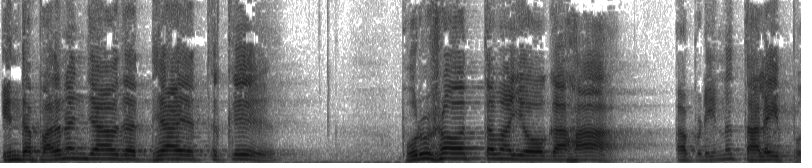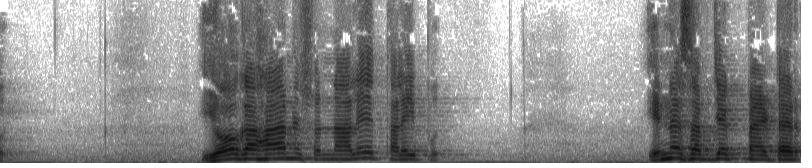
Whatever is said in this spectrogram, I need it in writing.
இந்த பதினஞ்சாவது அத்தியாயத்துக்கு புருஷோத்தம யோகா அப்படின்னு தலைப்பு. யோகான்னு சொன்னாலே தலைப்பு. என்ன சப்ஜெக்ட் மேட்டர்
